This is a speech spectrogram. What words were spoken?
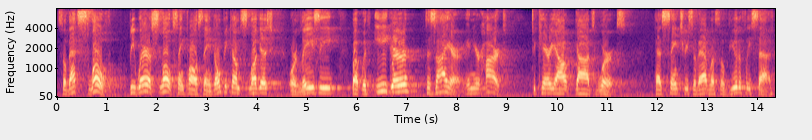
So that's sloth. Beware of sloth. St. Paul is saying. Don't become sluggish or lazy, but with eager desire in your heart to carry out God's works. As St. Teresa of Avila so beautifully said,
